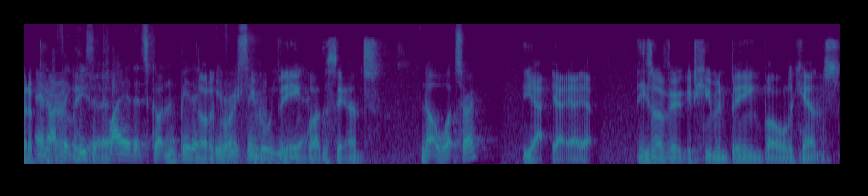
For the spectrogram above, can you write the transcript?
But and I think he's a uh, player that's gotten better Not a every great single human year. being by the sounds. Not a what? Sorry. Yeah, yeah, yeah, yeah. He's not a very good human being by all accounts.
